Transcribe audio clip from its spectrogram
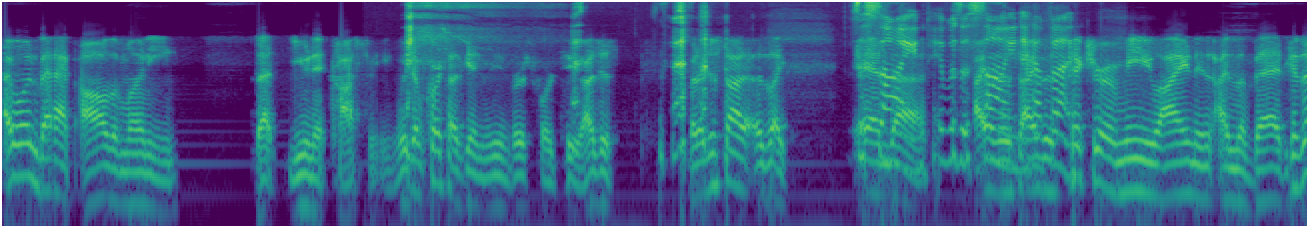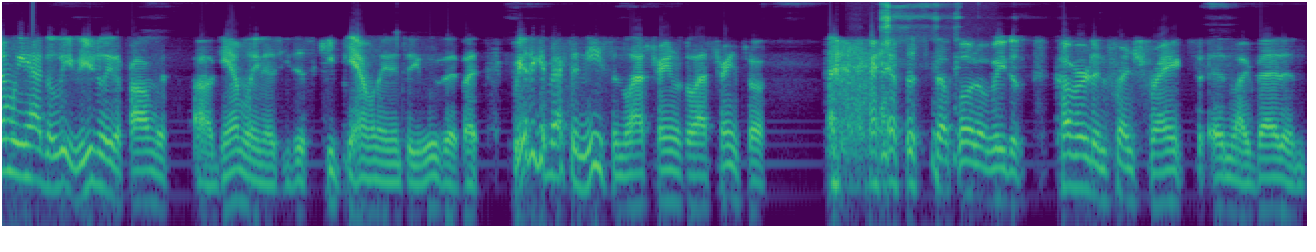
I won back all the money that unit cost me, which of course I was getting reimbursed for too. I just, but I just thought it was like, It's a And, uh, sign. it was a sign this, to I have this fun. picture of me lying in, in the bed because then we had to leave. Usually the problem with uh, gambling is you just keep gambling until you lose it. But we had to get back to Nice, and the last train was the last train. So I have this photo of me just covered in French francs in my bed and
